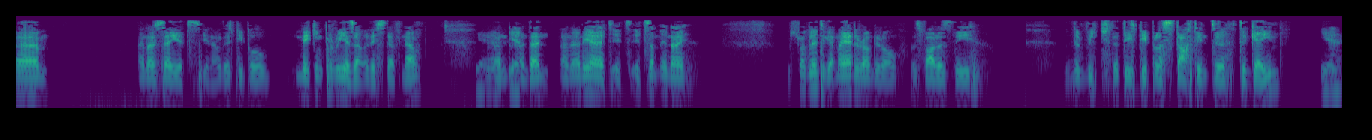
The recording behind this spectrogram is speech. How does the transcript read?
Um, and I say it's, you know, there's people making careers out of this stuff now. Yeah. And, yeah. and then, and then yeah, it's, it's, it's something I, I'm struggling to get my head around it all as far as the, the reach that these people are starting to, to gain. Yeah.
